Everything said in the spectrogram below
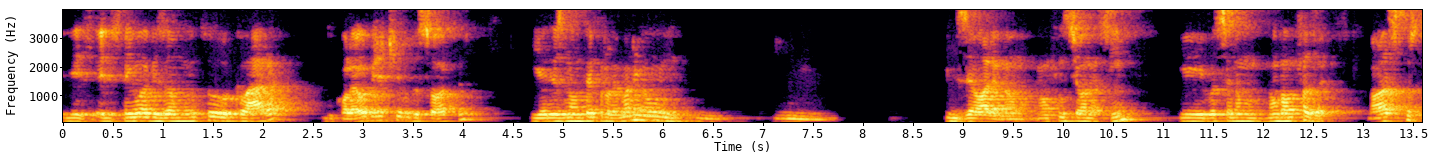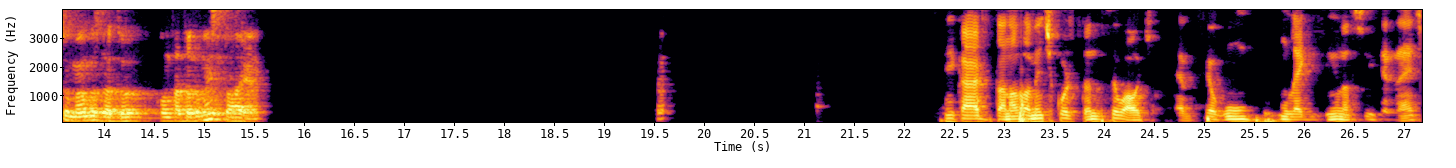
eles, eles têm uma visão muito clara de qual é o objetivo do software e eles não têm problema nenhum em dizer, olha, não, não funciona assim e você não, não vamos fazer. Nós costumamos dar contar toda uma história. Ricardo, está novamente cortando seu áudio. Deve ser algum um lagzinho na sua internet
